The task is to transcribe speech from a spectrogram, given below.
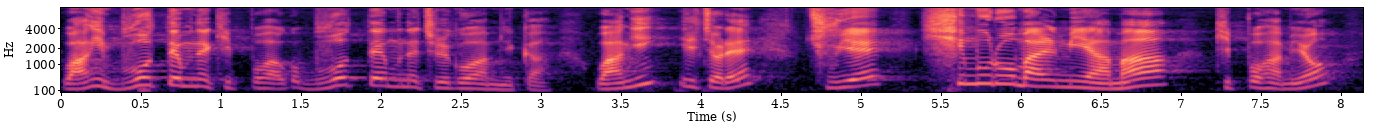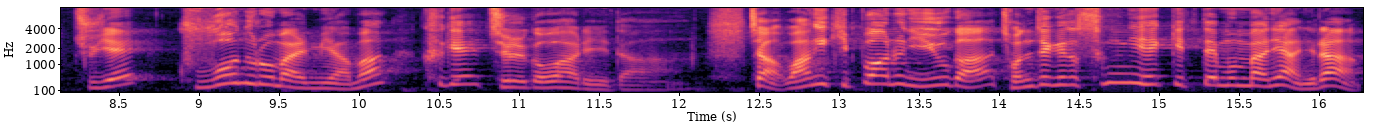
왕이 무엇 때문에 기뻐하고 무엇 때문에 즐거워합니까? 왕이 1절에 주의 힘으로 말미암아 기뻐하며 주의 구원으로 말미암아 크게 즐거워하리이다. 자, 왕이 기뻐하는 이유가 전쟁에서 승리했기 때문만이 아니라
